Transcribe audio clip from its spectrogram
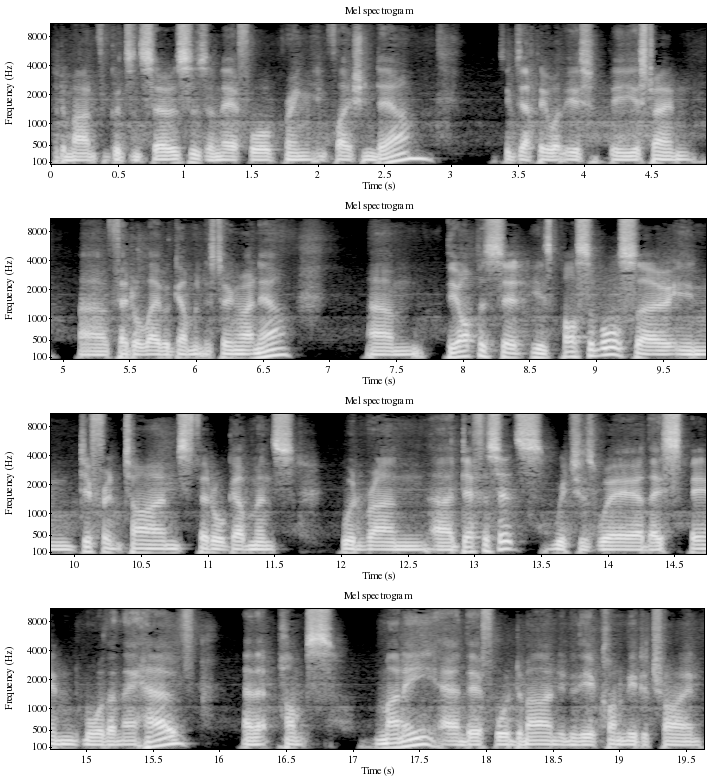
the demand for goods and services and therefore bring inflation down. It's exactly what the, the Australian uh, federal Labor government is doing right now. Um, the opposite is possible. So, in different times, federal governments would run uh, deficits, which is where they spend more than they have, and that pumps money and therefore demand into the economy to try and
